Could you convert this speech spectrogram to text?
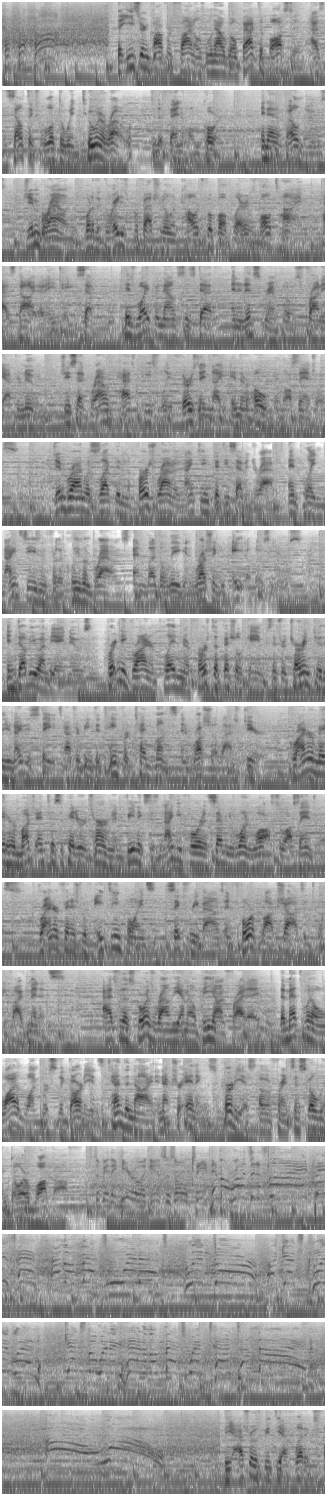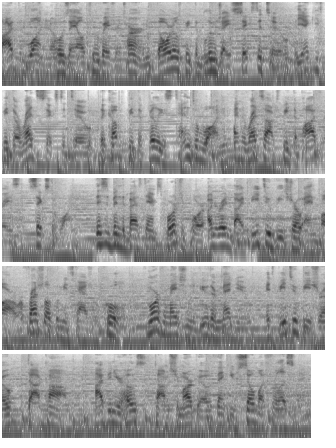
The Eastern Conference Finals will now go back to Boston as the Celtics will look to win two in a row to defend home court. In NFL news, Jim Brown, one of the greatest professional and college football players of all time, has died at age 87. His wife announced his death in an Instagram post Friday afternoon. She said Brown passed peacefully Thursday night in their home in Los Angeles. Jim Brown was selected in the first round of the 1957 draft and played nine seasons for the Cleveland Browns and led the league in rushing eight of those years. In WNBA news, Brittney Griner played in her first official game since returning to the United States after being detained for 10 months in Russia last year. Griner made her much anticipated return in Phoenix's 94 71 loss to Los Angeles. Griner finished with 18 points, 6 rebounds, and 4 blocked shots in 25 minutes. As for the scores around the MLB on Friday, the Mets win a wild one versus the Guardians 10 9 in extra innings, courteous of a Francisco Lindor walk-off. To be the hero against his old team. Nimmo runs in his line, The Astros beat the Athletics 5 1 in a Jose Altuve's return. The Orioles beat the Blue Jays 6 2. The Yankees beat the Reds 6 2. The Cubs beat the Phillies 10 1. And the Red Sox beat the Padres 6 1. This has been the Best Damn Sports Report, underwritten by B2 Bistro and Bar, where fresh local meets casual cool. For more information to view their menu, it's b2bistro.com. I've been your host, Thomas Trimarco. Thank you so much for listening.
